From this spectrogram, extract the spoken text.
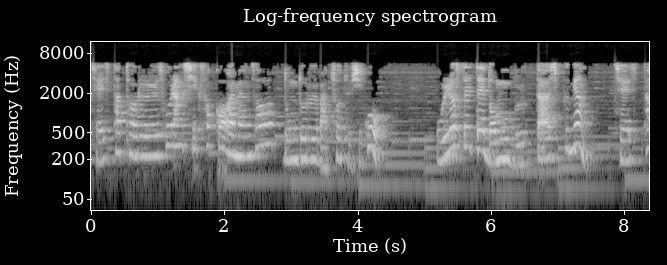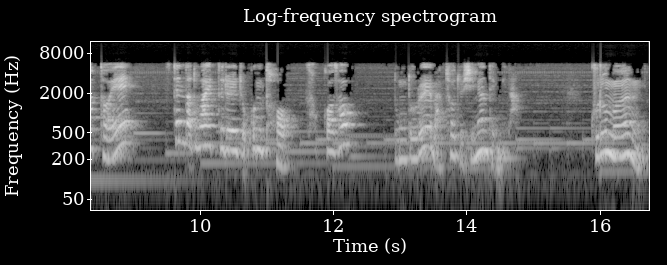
젤 스타터를 소량씩 섞어가면서 농도를 맞춰주시고 올렸을 때 너무 묽다 싶으면 젤 스타터에 standard white를 조금 더 섞어서 농도를 맞춰주시면 됩니다. 구름은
